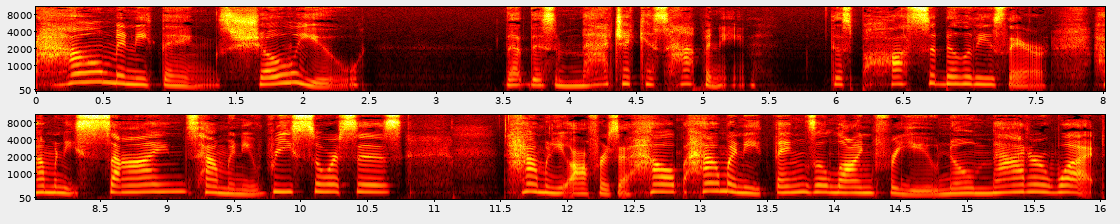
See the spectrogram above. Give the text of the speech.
how many things show you that this magic is happening, There's possibilities there. How many signs, how many resources, how many offers of help, how many things align for you, no matter what.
